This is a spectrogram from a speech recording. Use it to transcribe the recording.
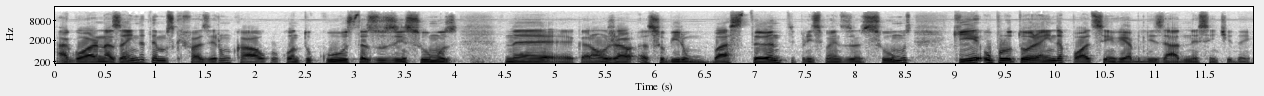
Agora, nós ainda temos que fazer um cálculo quanto custa, os insumos, né, Carol, já subiram bastante, principalmente os insumos, que o produtor ainda pode ser inviabilizado nesse sentido aí.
